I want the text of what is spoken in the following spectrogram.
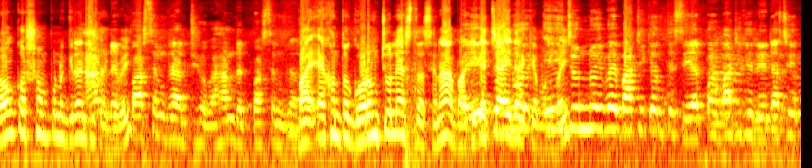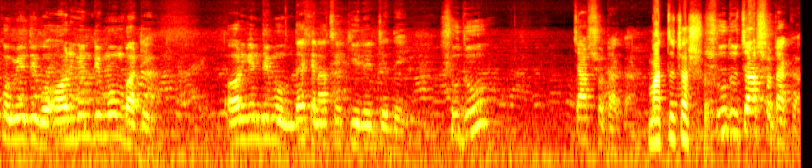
রং কর সম্পূর্ণ গ্যারান্টি থাকবে ভাই। পার্সেন্ট গ্যারান্টি হবে হান্ড্রেড পার্সেন্ট গ্যারান্টি ভাই এখন তো গরম চলে আসতেছে না বাটিকের চাহিদা কেমন ভাই? এই জন্যই ভাই বাটিক আনতেছি এরপর বাটিকের রেট আজকে কমিয়ে দিব অর্গেন্ডি মোম বাটিক অর্গেন্ডি মোম দেখেন আজকে কি রেটে দেই। শুধু চারশো টাকা। মাত্র চারশো? শুধু চারশো টাকা।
